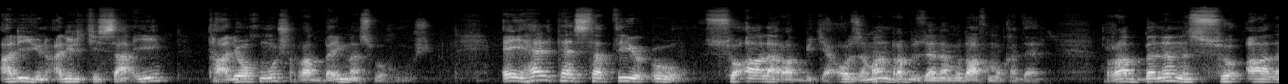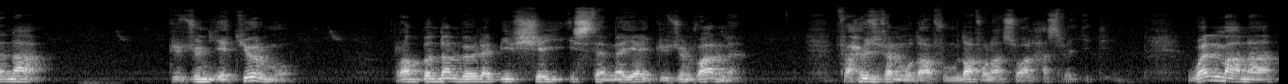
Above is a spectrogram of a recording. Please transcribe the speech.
Aliyun Alil Kisai tali okumuş, Rabbe'yi okumuş. Ey hel testati'u suala rabbike. O zaman Rabb üzerine mudaf mukadder. Rabbinin sualına gücün yetiyor mu? Rabbinden böyle bir şey istemeye gücün var mı? Fehuzifel mudafu. Mudaf olan sual hasbe gitti. Vel mana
